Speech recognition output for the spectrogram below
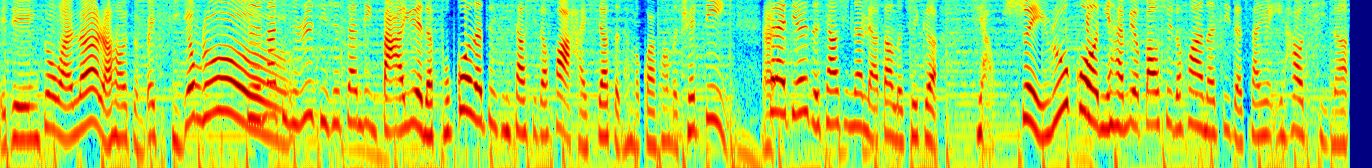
已经做完了，然后准备启用喽。是，那其实日期是暂定八月的，不过呢，最新消息的话，还是要等他们官方的确定。再来第二则消息呢，聊到了这个缴税。如果你还没有报税的话呢，记得三月一号起呢，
